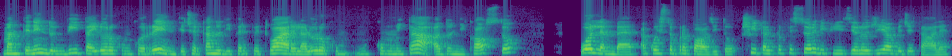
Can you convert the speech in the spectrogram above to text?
mantenendo in vita i loro concorrenti e cercando di perpetuare la loro com- comunità ad ogni costo? Wallenberg a questo proposito cita il professore di fisiologia vegetale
